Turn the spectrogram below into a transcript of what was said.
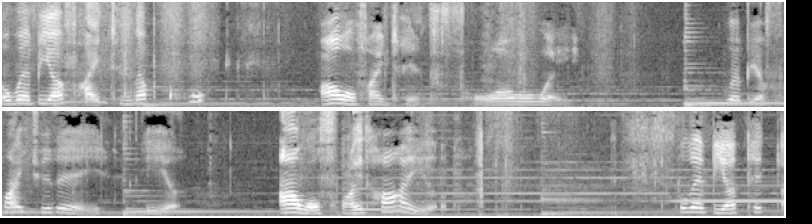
Olivia finds it up cold. Owl finds it far away. Olivia flies today. Here. Owl flies higher. Olivia picked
